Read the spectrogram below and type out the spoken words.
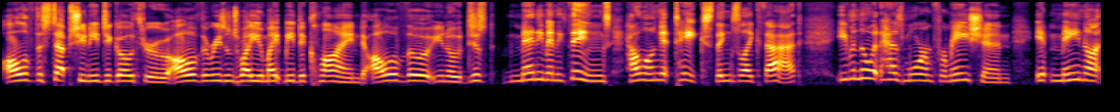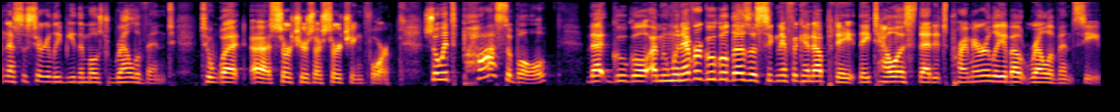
all of the steps you need to go through, all of the reasons why you might be declined, all of the, you know, just many, many things, how long it takes, things like that. Even though it has more information, it may not necessarily be the most relevant to what uh, searchers are searching for. So it's possible that Google, I mean, whenever Google does a significant update, they tell us that it's primarily about relevancy.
